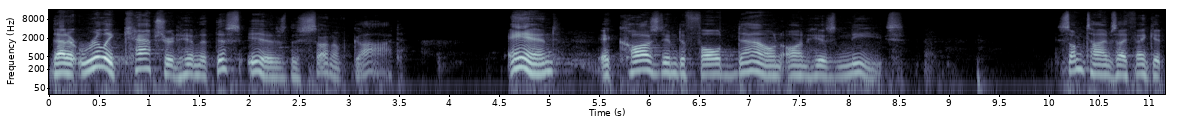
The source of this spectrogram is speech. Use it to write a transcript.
that it really captured him that this is the Son of God. And it caused him to fall down on his knees. Sometimes I think it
